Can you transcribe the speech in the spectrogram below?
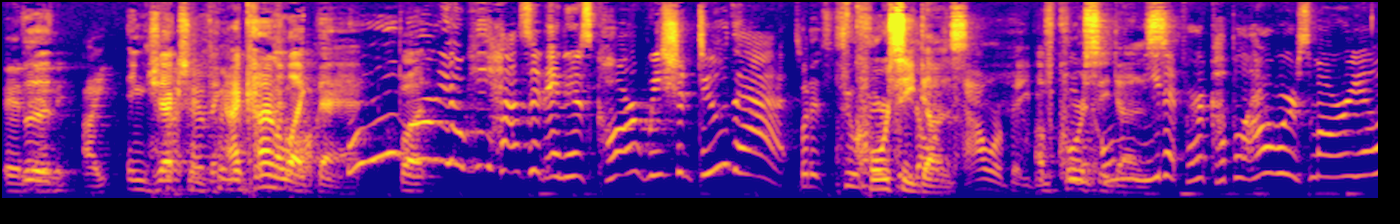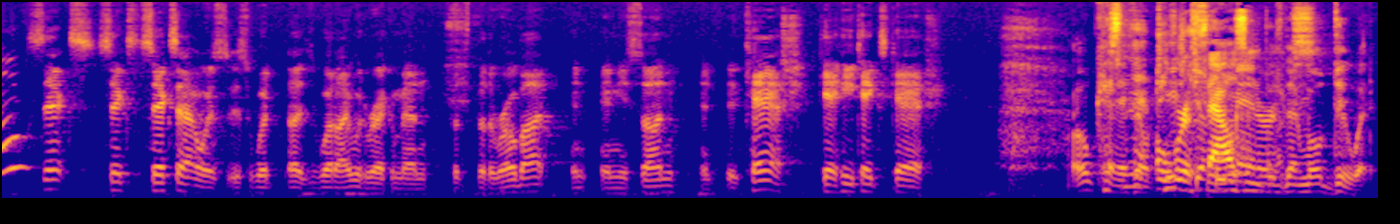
and, the and I injection thing. I kind of like that, but Mario, he has it in his car. We should do that. But it's of course he does. hour, baby. Of course he we does. need it for a couple hours, Mario. Six, six, six hours is what is what I would recommend for, for the robot and, and your son. And, and cash, yeah, he takes cash. Okay, Isn't if he'll over a thousand manners, then we'll do it.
